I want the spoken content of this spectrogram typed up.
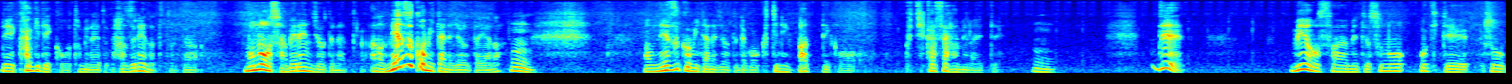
で、鍵でこう止められとって、外れんなってたから、物を喋れん状態になったから、あの、根ずこみたいな状態やな。うん。あの、根ずこみたいな状態で、こう、口にバッてこう、口かせはめられて。うん。で、目を覚めて、その、起きて、その、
